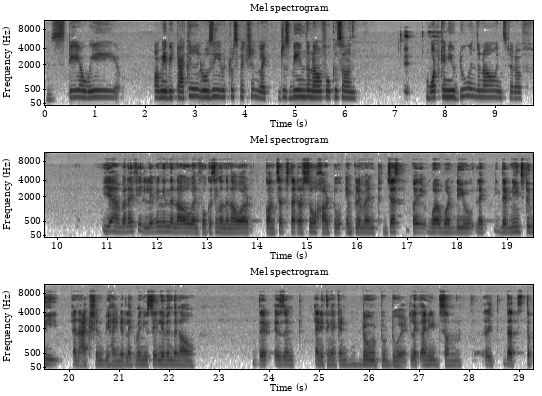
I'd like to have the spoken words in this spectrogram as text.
hmm. stay away or maybe tackle rosy retrospection like just be in the now focus on what can you do in the now instead of yeah, but I feel living in the now and focusing on the now are concepts that are so hard to implement just by what, what do you like there needs to be an action behind it like when you say live in the now there isn't anything I can do to do it. Like I need some. It, that's the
